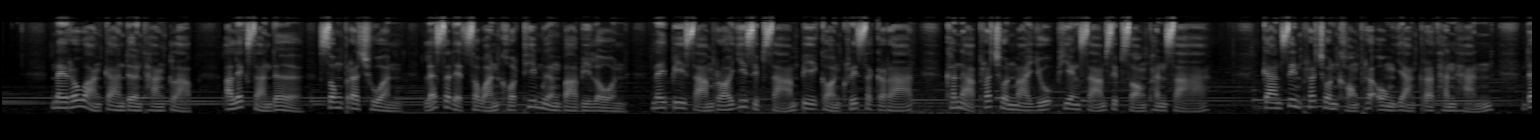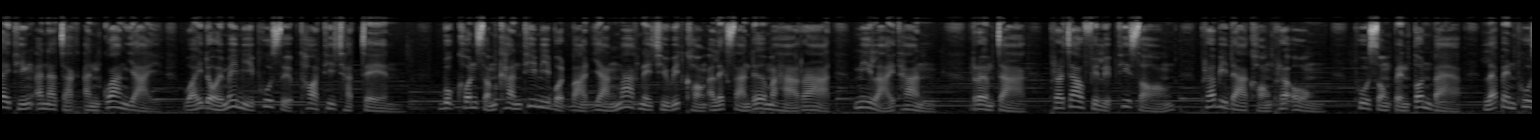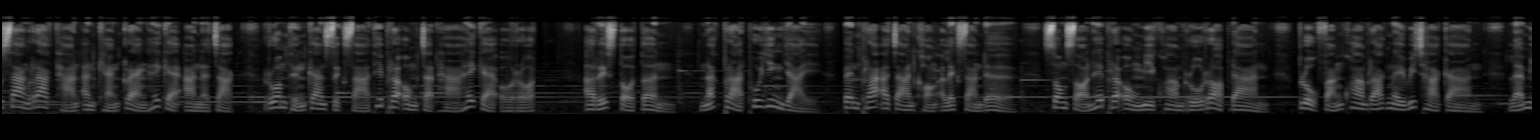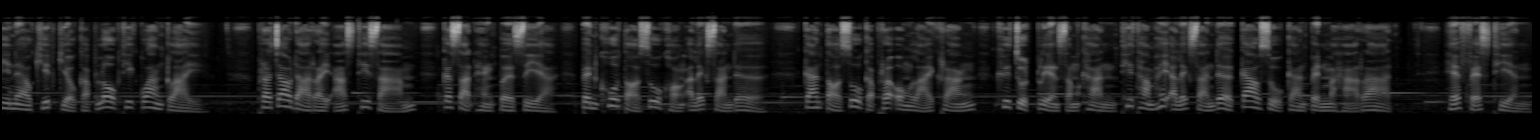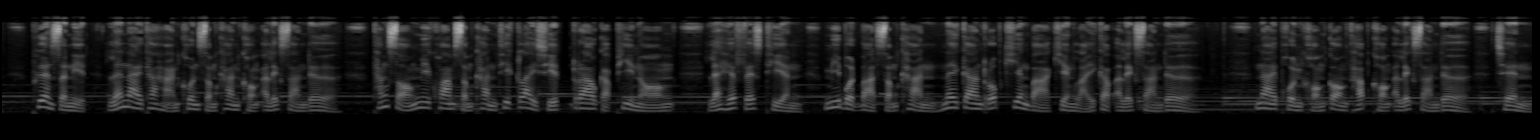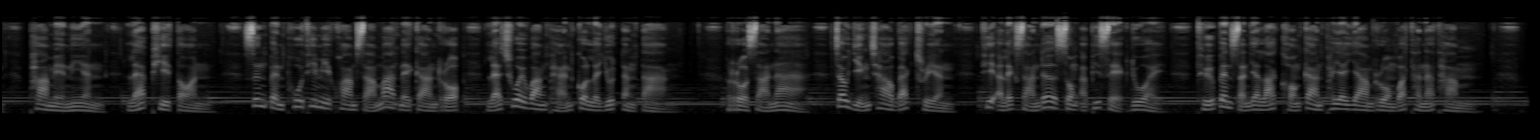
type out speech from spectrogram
ในระหว่างการเดินทางกลับ อเล็กซานเดอร์ ทรงประชวรและเสด็จสวรรคตที่เมืองบาบิโลน ในปี 323 ปีก่อนคริสต์ศักราช ขณะพระชนมายุเพียง 32พรรษา การสิ้นพระชนของพระองค์อย่างกระทันหัน ได้ทิ้งอาณาจักรอันกว้างใหญ่ ไว้โดยไม่มีผู้สืบทอดที่ชัดเจน บุคคลสำคัญที่มีบทบาทอย่างมากในชีวิตของอเล็กซานเดอร์มหาราชมีหลายท่าน เริ่มจากพระเจ้าฟิลิปที่สอง พระบิดาของพระองค์ ผู้ทรงเป็นต้นแบบ และเป็นผู้สร้างรากฐานอันแข็งแกร่งให้แก่อาณาจักร รวมถึงการศึกษาที่พระองค์จัดหาให้แก่โอรส อริสโตเติล นักปราชญ์ผู้ยิ่งใหญ่ เป็นพระอาจารย์ของอเล็กซานเดอร์ ทรงสอนให้พระองค์มีความรู้รอบด้าน ปลูกฝังความรักในวิชาการ และมีแนวคิดเกี่ยวกับโลกที่กว้างไกล พระเจ้าดาไรอัสที่ 3 กษัตริย์แห่งเปอร์เซีย เป็นคู่ต่อสู้ของอเล็กซานเดอร์ การต่อสู้กับพระองค์หลายครั้ง คือจุดเปลี่ยนสำคัญที่ทำให้อเล็กซานเดอร์ก้าวสู่การเป็นมหาราช เฮฟเฟสเทียน เพื่อนสนิทและนายทหารคนสำคัญของอเล็กซานเดอร์ ทั้งสองมีความสำคัญที่ใกล้ชิดราวกับพี่น้อง และเฮฟเฟสเทียนมีบทบาทสำคัญในการรบเคียงบ่าเคียงไหลกับอเล็กซานเดอร์ นายพลของกองทัพของอเล็กซานเดอร์ เช่น พาเมเนียน และพีตอนซึ่งเป็นผู้ที่มีความสามารถในการรบ และช่วยวางแผนกลยุทธ์ต่างๆ โรซาน่า เจ้าหญิงชาวแบคเทียน ที่อเล็กซานเดอร์ทรงอภิเษกด้วย ถือเป็นสัญญลักษณ์ของการพยายามรวมวัฒนธรรม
